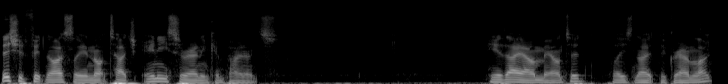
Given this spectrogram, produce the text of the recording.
This should fit nicely and not touch any surrounding components. Here they are mounted. Please note the ground lug.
